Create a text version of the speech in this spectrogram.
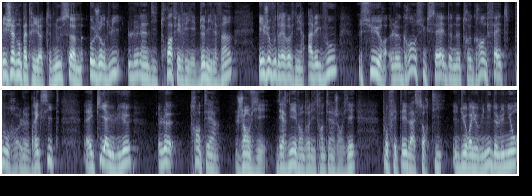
Mes chers compatriotes, nous sommes aujourd'hui le lundi 3 février 2020 et je voudrais revenir avec vous sur le grand succès de notre grande fête pour le Brexit euh, qui a eu lieu le 31 janvier dernier, vendredi 31 janvier, pour fêter la sortie du Royaume-Uni de l'Union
